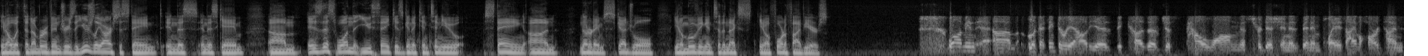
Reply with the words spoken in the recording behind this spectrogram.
you know, with the number of injuries that usually are sustained in this in this game, um, is this one that you think is going to continue staying on Notre Dame's schedule? You know, moving into the next you know four to five years. Well, I mean, um, look, I think the reality is because of just how long this tradition has been in place, I have a hard time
